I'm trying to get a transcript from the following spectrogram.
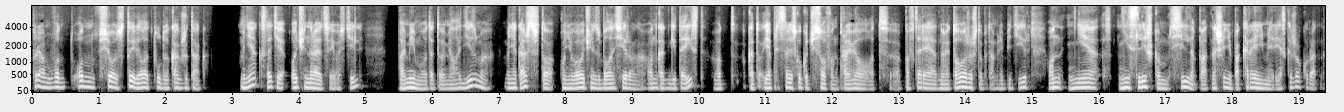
прям вот он все стырил оттуда, как же так? Мне, кстати, очень нравится его стиль. Помимо вот этого мелодизма, мне кажется, что у него очень сбалансировано. Он как гитарист, вот я представляю, сколько часов он провел, вот повторяя одно и то же, чтобы там репетировать. Он не, не слишком сильно по отношению, по крайней мере, я скажу аккуратно,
